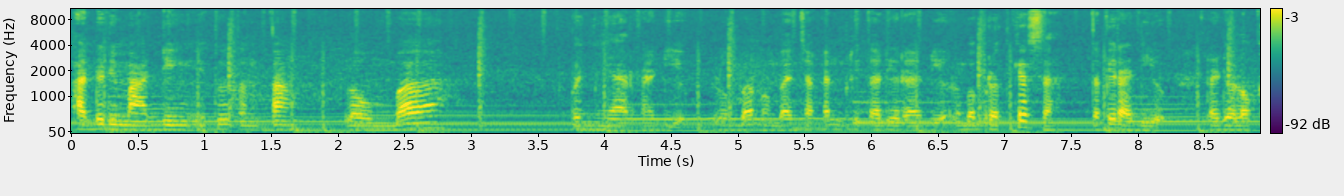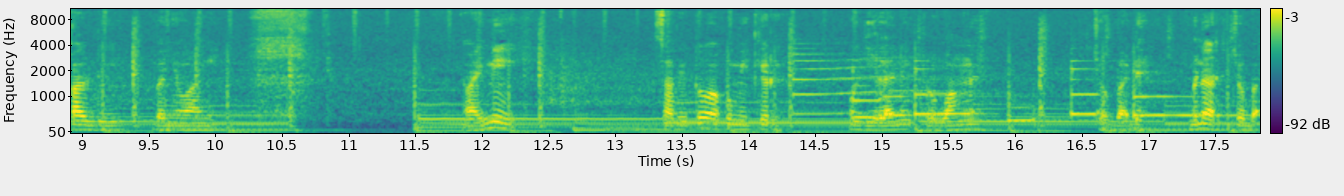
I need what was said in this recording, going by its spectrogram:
ada di Mading itu tentang lomba penyiar radio. Lomba membacakan berita di radio. Lomba broadcast lah tapi radio. Radio lokal di Banyuwangi. Nah ini saat itu aku mikir oh gila nih peluang nih. Coba deh. Benar coba.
